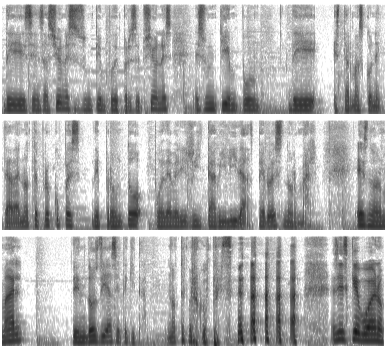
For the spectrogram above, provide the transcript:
de sensaciones, es un tiempo de percepciones, es un tiempo de estar más conectada. No te preocupes, de pronto puede haber irritabilidad, pero es normal. Es normal, en dos días se te quita no te preocupes. Así es que bueno,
